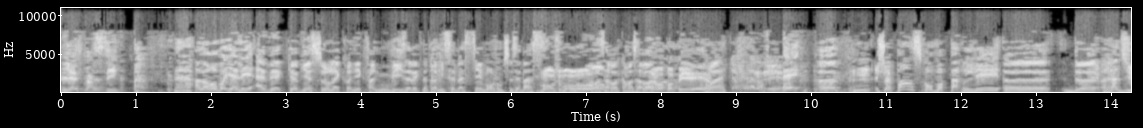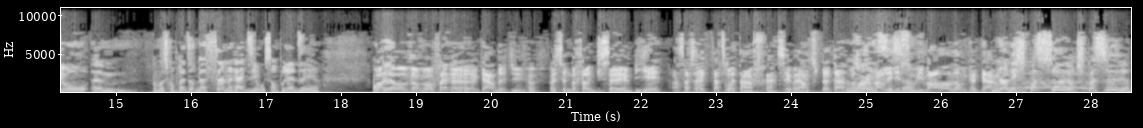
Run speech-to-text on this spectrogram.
Laisse parti. Alors, on va y aller avec, euh, bien sûr, la chronique Fan Movies avec notre ami Sébastien. Bonjour, Monsieur Sébastien. Bonjour, bonjour. Comment ça va? Comment ça va? Ça va pas pire. Ouais. Hey, euh, je pense qu'on va parler euh, de radio. euh, comment est-ce qu'on pourrait dire? De fan radio, si on pourrait dire. On Bon, peut- là, on, va, on va faire, euh, regarde, tu vas va essayer de me faire glisser un billet. Alors, ça, ça va ça va être en franc, c'est vrai, en dessous de la table. Parce Ouais, qu'on va parler des ça. survivants, là, donc regarde. Non, mais je suis pas sûr. Je suis pas sûr.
